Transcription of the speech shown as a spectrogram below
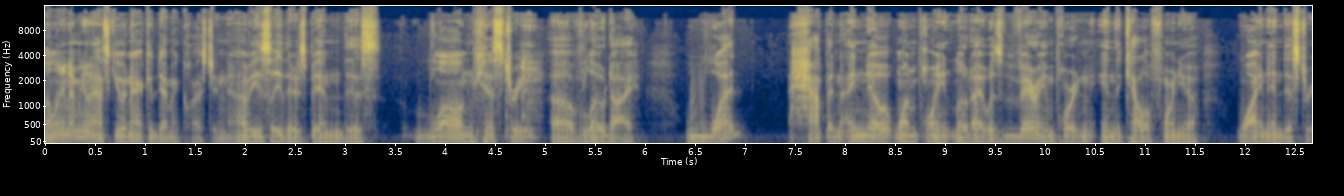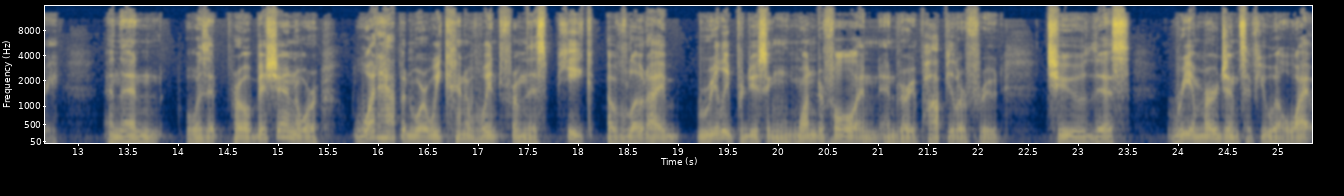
Elaine, I'm going to ask you an academic question. Obviously, there's been this long history of Lodi. What happened? I know at one point Lodi was very important in the California wine industry. And then was it prohibition or what happened where we kind of went from this peak of Lodi really producing wonderful and, and very popular fruit to this reemergence, if you will, wi-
